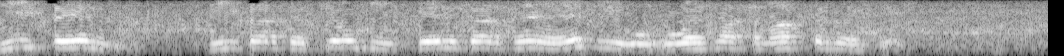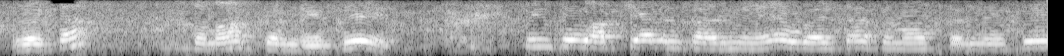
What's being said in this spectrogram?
ही तेन ही करते, क्योंकि तेन करते हैं कि वैसा समाप्त करने से वैसा समाप्त करने से किंतु वाक्यालंकार में है वैसा समाज करने से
